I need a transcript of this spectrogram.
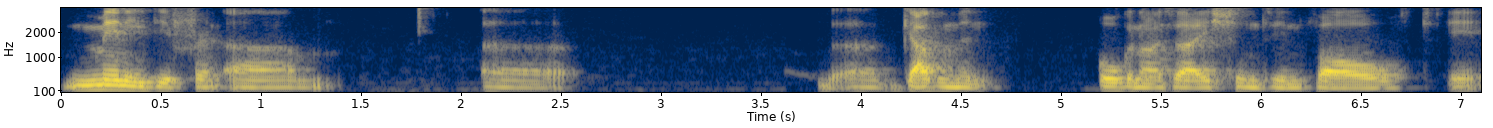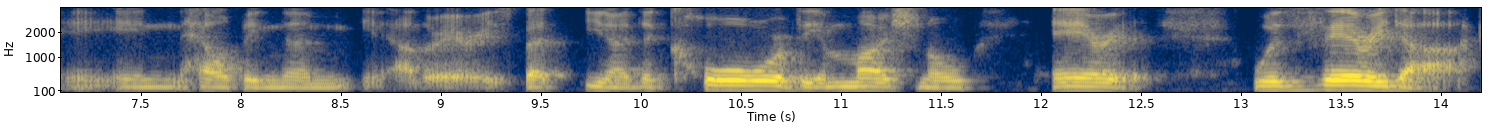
many different um, uh, uh, government organisations involved in, in helping them in other areas, but you know the core of the emotional area was very dark,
